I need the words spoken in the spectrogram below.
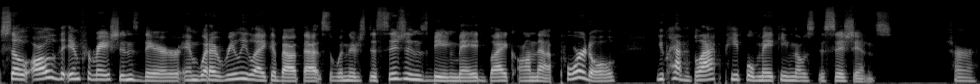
so all of the information's there. And what I really like about that, so when there's decisions being made, like on that portal, you have Black people making those decisions. Sure.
